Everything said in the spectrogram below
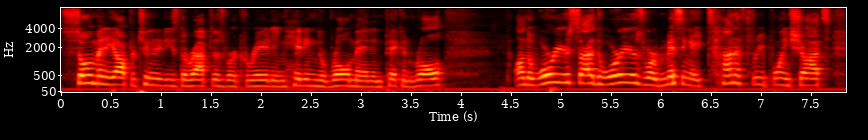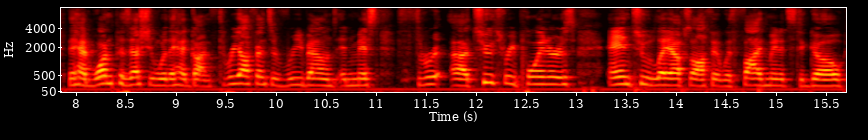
so many opportunities the Raptors were creating, hitting the roll man in pick and roll. On the Warriors side, the Warriors were missing a ton of three point shots. They had one possession where they had gotten three offensive rebounds and missed uh, two three pointers and two layups off it with five minutes to go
